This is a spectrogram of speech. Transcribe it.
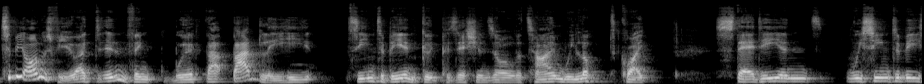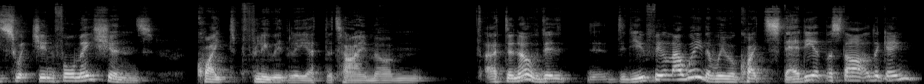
to be honest with you, I didn't think worked that badly. He seemed to be in good positions all the time. We looked quite steady and we seemed to be switching formations quite fluidly at the time. Um, I don't know. Did, did you feel that way that we were quite steady at the start of the game?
